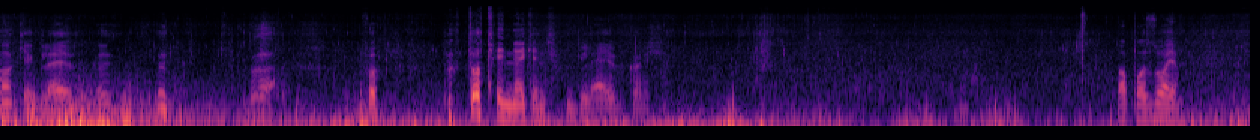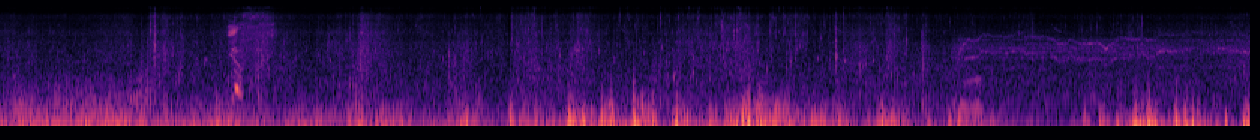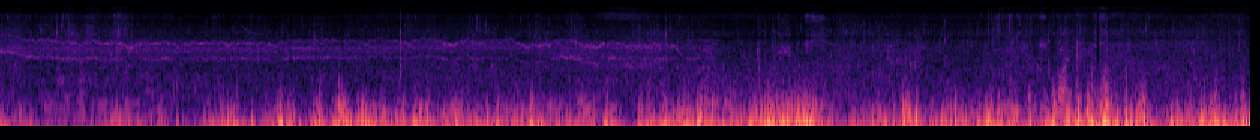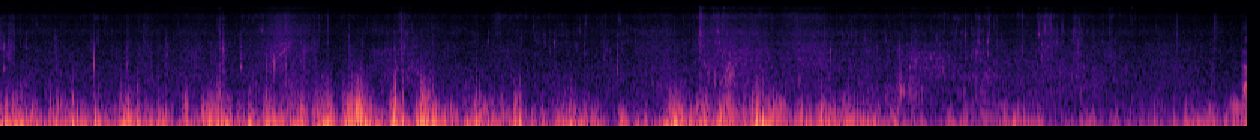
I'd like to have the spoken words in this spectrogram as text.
O, kiek gleivių. Fu. Tu tai nekenčiu gleivių karščių. Papozuojam. Yes.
